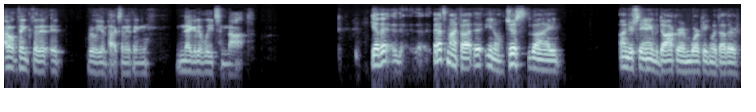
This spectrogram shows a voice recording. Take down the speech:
I don't think that it, it really impacts anything negatively to not. Yeah, that, that's my thought. Uh, you know, just by understanding the Docker and working with other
